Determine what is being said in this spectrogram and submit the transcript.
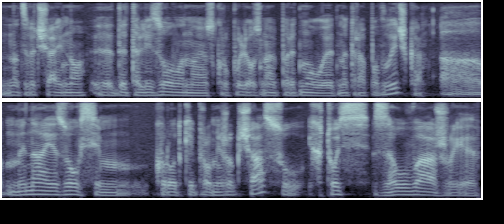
надзвичайно е, деталізованою скрупульозною передмовою Дмитра Павличка. А минає зовсім короткий проміжок часу, хтось зауважує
